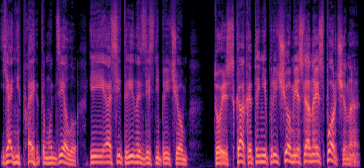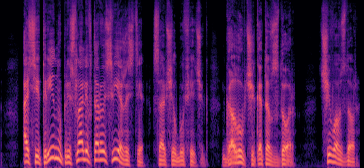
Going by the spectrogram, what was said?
«Я не по этому делу, и осетрина здесь ни при чем». «То есть как это ни при чем, если она испорчена?» «Осетрину прислали второй свежести», — сообщил буфетчик. «Голубчик, это вздор». «Чего вздор?»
